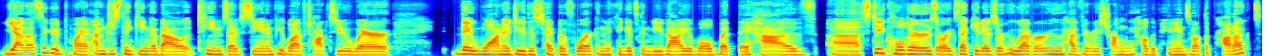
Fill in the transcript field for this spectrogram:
Yeah, that's a good point. I'm just thinking about teams I've seen and people I've talked to where they want to do this type of work and they think it's going to be valuable, but they have uh, stakeholders or executives or whoever who have very strongly held opinions about the product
